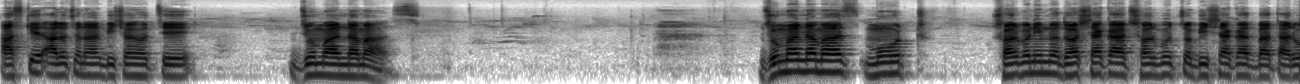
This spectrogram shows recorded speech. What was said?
আজকের আলোচনার বিষয় হচ্ছে জুমার নামাজ। জুমার নামাজ মোট সর্বনিম্ন দশ রাকাত, সর্বোচ্চ বিশ রাকাত বা তারও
